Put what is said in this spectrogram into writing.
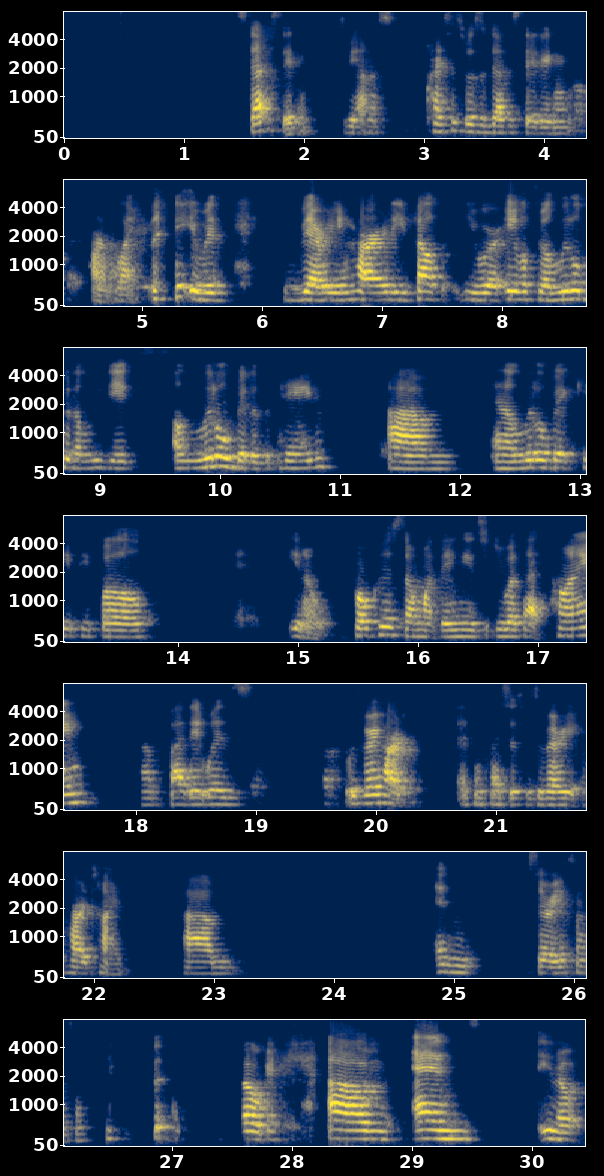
it's devastating to be honest. Crisis was a devastating part of my life. it was very hard. You felt you were able to a little bit alleviate a little bit of the pain, um, and a little bit keep people, you know, focused on what they needed to do at that time. Um, but it was it was very hard. I think crisis was a very hard time. Um, and you have something? okay. Um, and you know,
